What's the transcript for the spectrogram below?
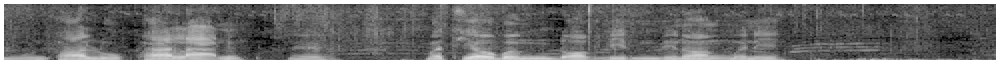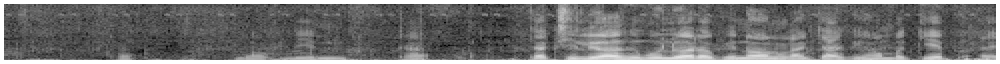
หมุนพาลูกพาหลานเออมาเที่ยวเบิ่งดอกดินพี่น้องมื้อนี้ครับดอกดินครับจักสิเหลือคือบ่เหลือดอกพี่น้อง หลังจากที่เฮามาเก็บไอ้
